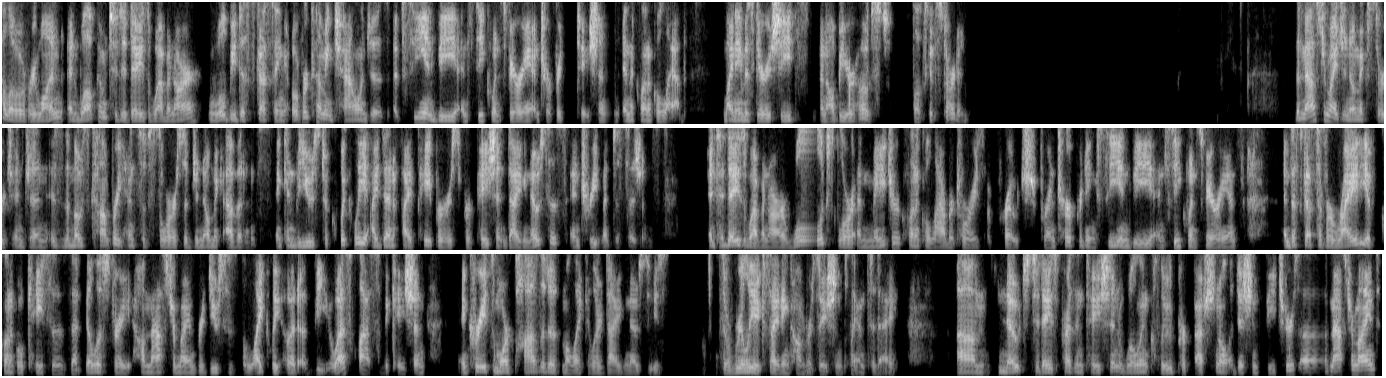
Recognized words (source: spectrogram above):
Hello, everyone, and welcome to today's webinar. We'll be discussing overcoming challenges of CNV and sequence variant interpretation in the clinical lab. My name is Gary Sheets, and I'll be your host. Let's get started. The Mastermind Genomic Search Engine is the most comprehensive source of genomic evidence and can be used to quickly identify papers for patient diagnosis and treatment decisions, in today's webinar, we'll explore a major clinical laboratories approach for interpreting CNV and V and sequence variants and discuss a variety of clinical cases that illustrate how Mastermind reduces the likelihood of VUS classification and creates more positive molecular diagnoses. So really exciting conversation planned today. Um, note today's presentation will include professional edition features of Mastermind,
